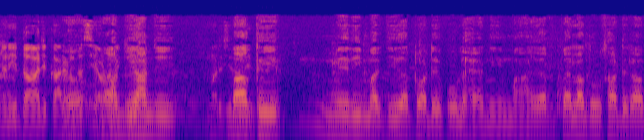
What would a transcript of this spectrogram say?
ਯਾਨੀ ਦਾਜ ਕਾਰਨ ਦੱਸਿਆ ਉਹਨਾਂ ਹਾਂਜੀ ਨੇ ਹਾਂਜੀ। ਮਰਜ਼ੀ ਨਾਲ ਬਾਕੀ ਮੇਰੀ ਮਰਜ਼ੀ ਦਾ ਤੁਹਾਡੇ ਕੋਲ ਹੈ ਨਹੀਂ। ਮੈਂ ਕਿਹਾ ਯਾਰ ਪਹਿਲਾਂ ਤੂੰ ਸਾਡੇ ਨਾਲ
